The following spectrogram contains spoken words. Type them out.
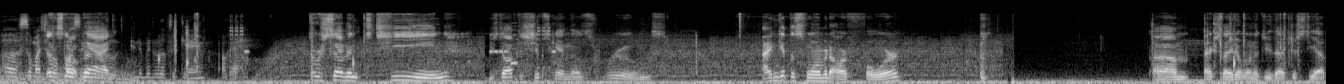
Uh, so much That's for not pausing in the bad. middle- in the middle of the game. Okay. Door 17. You still have to ship scan those rooms. I can get the swarm at R4. Um, actually, I don't want to do that just yet.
